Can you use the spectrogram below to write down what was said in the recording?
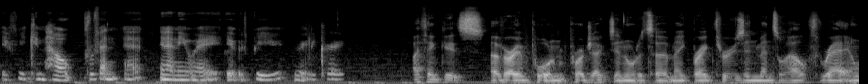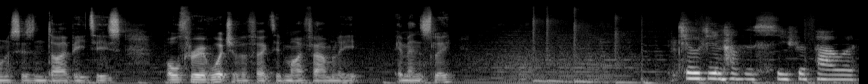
if we can help prevent it in any way, it would be really great. I think it's a very important project in order to make breakthroughs in mental health, rare illnesses and diabetes, all three of which have affected my family immensely. Children have the superpower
